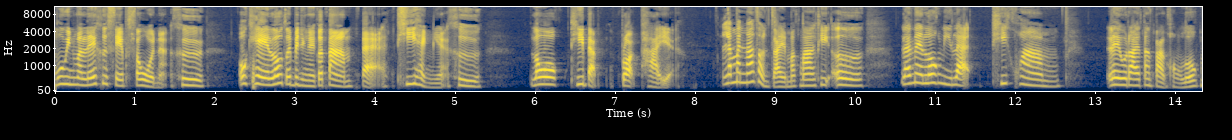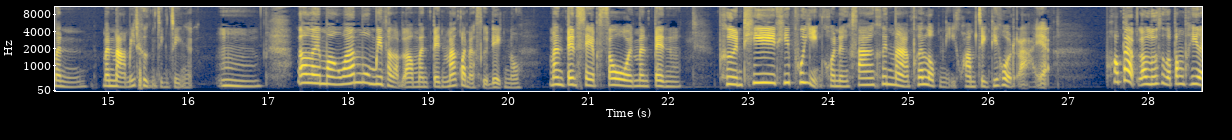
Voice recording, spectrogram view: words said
Moomin Valley คือ safe zone อะคือ โอเค โลกจะเป็นยังไงก็ตาม แต่ที่แห่งเนี้ยคือ โลกที่แบบปลอดภัยอะแล้วมันน่าสนใจมาก ๆ ที่เออ และในโลกนี้แหละที่ความเลวร้ายต่างๆ ของโลกมันมันมาไม่ถึงจริง ๆอะอืม เราเลยมองว่ามูมินสำหรับเรามันเป็นมากกว่าหนังสือเด็กเนาะมันเป็นเซฟโซนมันเป็นพื้นที่ที่ผู้หญิงคนหนึ่งสร้างขึ้นมาเพื่อหลบหนีความจริงที่โหดร้ายอะเพราะแบบเรารู้สึกว่าบางทีห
